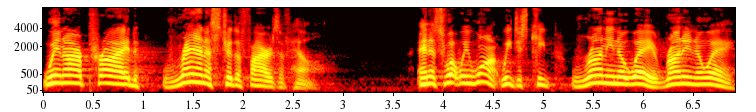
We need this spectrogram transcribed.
when our pride ran us to the fires of hell? And it's what we want. We just keep running away, running away.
